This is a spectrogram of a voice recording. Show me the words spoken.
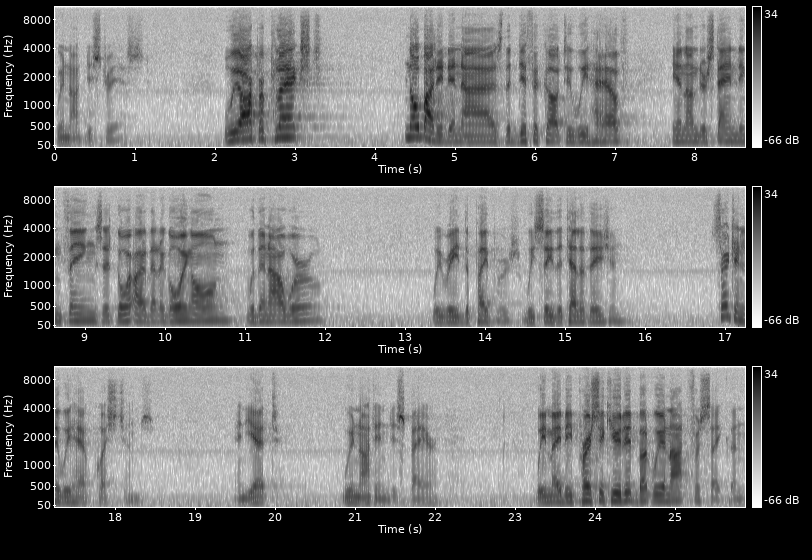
we're not distressed. We are perplexed. Nobody denies the difficulty we have in understanding things that, go, uh, that are going on within our world. We read the papers, we see the television. Certainly we have questions, and yet we're not in despair. We may be persecuted, but we're not forsaken.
